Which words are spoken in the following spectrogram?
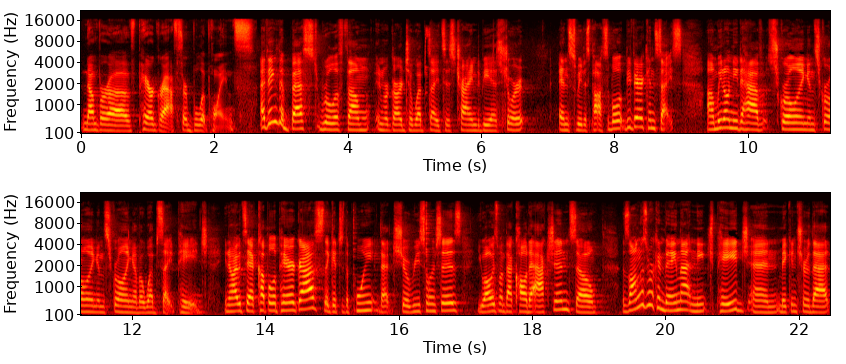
number of paragraphs or bullet points? I think the best rule of thumb in regard to websites is trying to be as short and sweet as possible. Be very concise. Um, we don't need to have scrolling and scrolling and scrolling of a website page. You know, I would say a couple of paragraphs that get to the point, that show resources. You always want that call to action. So as long as we're conveying that in each page and making sure that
